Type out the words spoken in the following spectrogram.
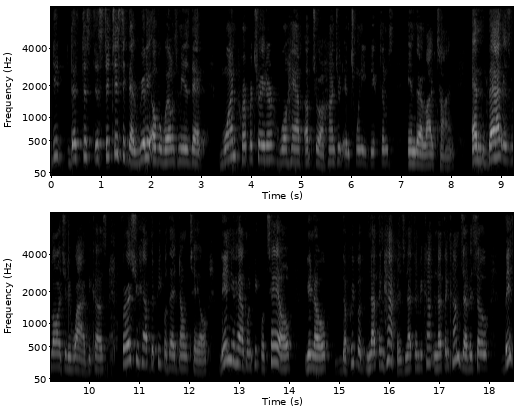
the, the, the statistic that really overwhelms me is that one perpetrator will have up to 120 victims in their lifetime. And that is largely why, because first you have the people that don't tell, then you have when people tell, you know, the people nothing happens, nothing become nothing comes of it. So this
